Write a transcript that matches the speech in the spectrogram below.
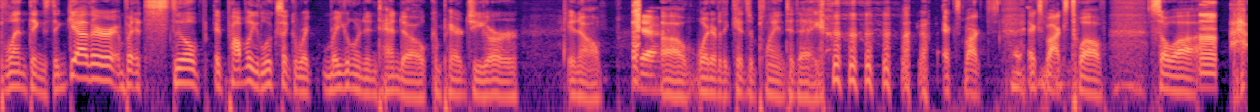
blend things together. But it's still, it probably looks like a re- regular Nintendo compared to your, you know, yeah. uh, whatever the kids are playing today. Xbox Xbox 12. So uh, h-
